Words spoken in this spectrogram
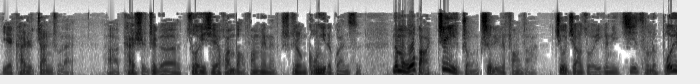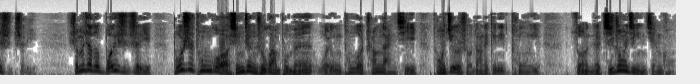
也开始站出来啊，开始这个做一些环保方面的这种公益的官司。那么我把这种治理的方法就叫做一个你基层的博弈式治理。什么叫做博弈式治理？不是通过行政主管部门，我用通过传感器、通过技术手段来给你统一做的集中进行监控，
